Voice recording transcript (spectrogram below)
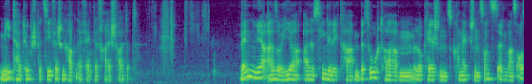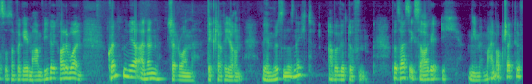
Metatyp-spezifischen Karteneffekte freischaltet. Wenn wir also hier alles hingelegt haben, besucht haben, Locations, Connections, sonst irgendwas Ausrüstung vergeben haben, wie wir gerade wollen, könnten wir einen Shadowrun deklarieren. Wir müssen es nicht, aber wir dürfen. Das heißt, ich sage, ich nehme mein Objective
